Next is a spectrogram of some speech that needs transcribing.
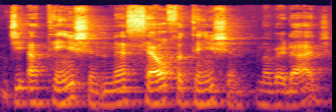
de attention, né? self-attention, na verdade,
